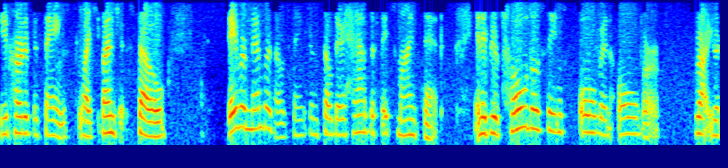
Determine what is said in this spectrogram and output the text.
You've heard of the saying like sponges. So they remember those things, and so they have the fixed mindset. And if you're told those things over and over throughout your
